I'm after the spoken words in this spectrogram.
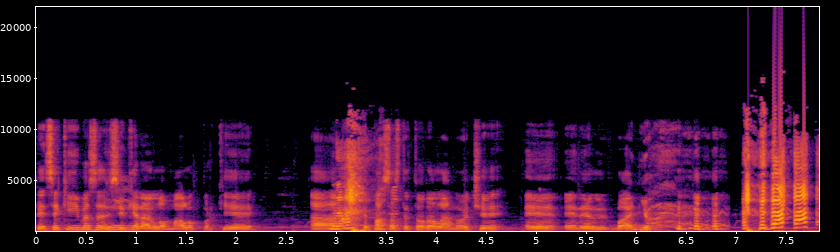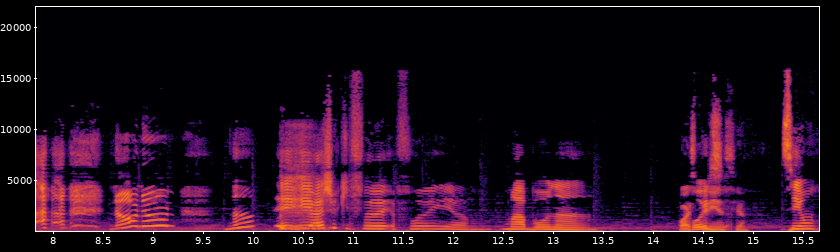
Pensé que ibas a decir Eh. que era lo malo porque ah, No. te pasaste toda la noche en, en el baño. Não, não, não. Eu, eu acho que foi, foi uma boa, a Pois- experiência? sim, uma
